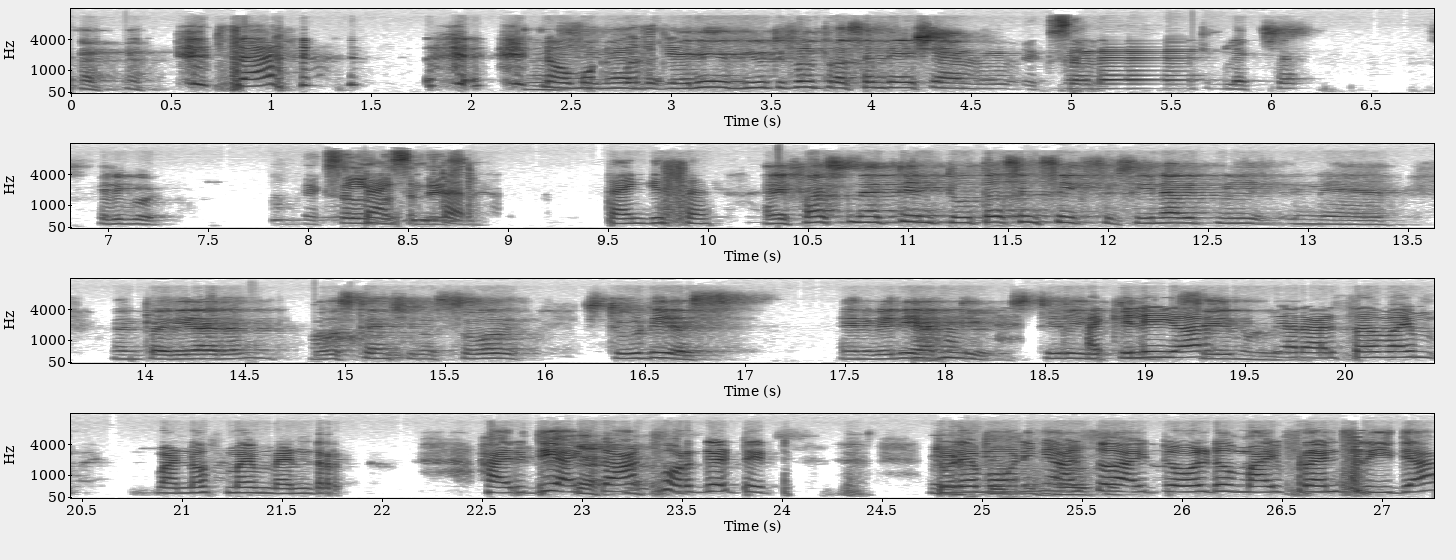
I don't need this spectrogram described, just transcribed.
Sir, no more Sina, the very beautiful presentation, didactic lecture. Very good. Excellent Thank you, presentation. sir. Thank you, sir. I first met in 2006, Sina with me in, uh, in Pariyaram. Those times she was so studious and very active. Still Actually, looking you are, same you are also my one of my mentor. Harji, I can't forget it. Today morning also I told my friend Srija,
